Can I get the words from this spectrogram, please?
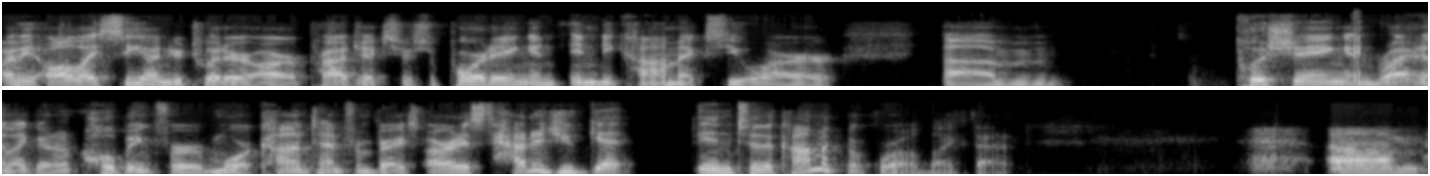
i mean all i see on your twitter are projects you're supporting and indie comics you are um pushing and writing like and hoping for more content from various artists how did you get into the comic book world like that um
